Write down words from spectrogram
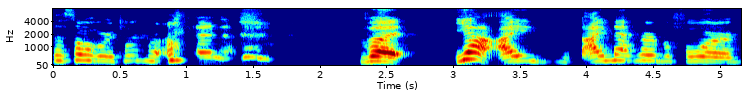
that's not what we were talking about. I know. But yeah, I I met her before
